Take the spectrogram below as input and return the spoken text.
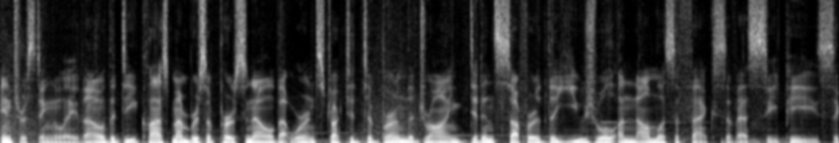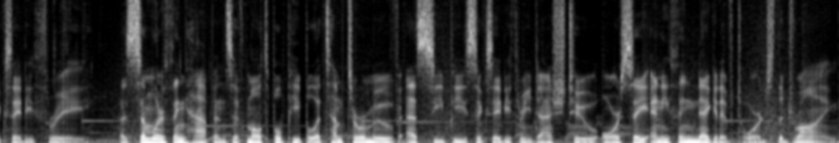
Interestingly, though, the D-Class members of personnel that were instructed to burn the drawing didn't suffer the usual anomalous effects of SCP-683. A similar thing happens if multiple people attempt to remove SCP-683-2 or say anything negative towards the drawing.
